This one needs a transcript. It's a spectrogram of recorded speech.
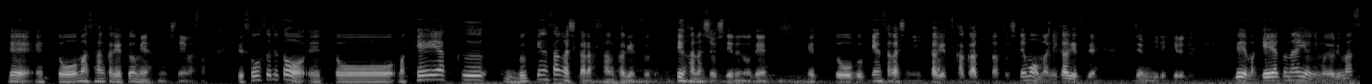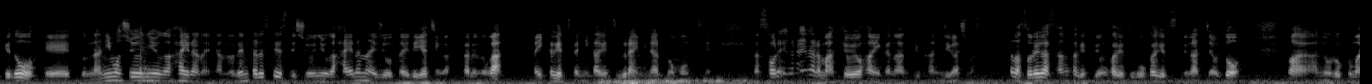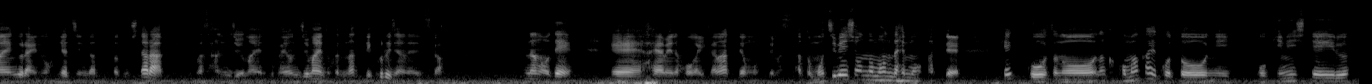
で、えっと、まあ、3ヶ月を目安にしていますと。で、そうすると、えっと、まあ、契約、物件探しから3ヶ月っていう話をしているので、えっと、物件探しに1ヶ月かかったとしても、まあ、2ヶ月で準備できると。で、まあ、契約内容にもよりますけど、えっと、何も収入が入らない、あの、レンタルスペースで収入が入らない状態で家賃がかかるのが、まあ、1ヶ月か2ヶ月ぐらいになると思うんですね。まあ、それぐらいなら、まあ、許容範囲かなっていう感じがします。ただ、それが3ヶ月、4ヶ月、5ヶ月ってなっちゃうと、まあ、あの、6万円ぐらいの家賃だったとしたら、まあ、30万円とか40万円とかになってくるじゃないですか。なので、えー、早めの方がいいかなって思ってます。あと、モチベーションの問題もあって、結構、その、なんか細かいことに、を気にしている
